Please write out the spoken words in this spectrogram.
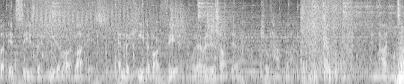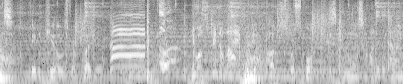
but it sees the heat of our bodies and the heat of our fear. Whatever it is out there, it killed Hopper. And now it wants us. It kills for pleasure. He was skinned alive. It hunts for sport. He's killing us one at a time.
